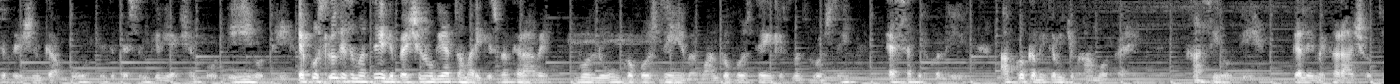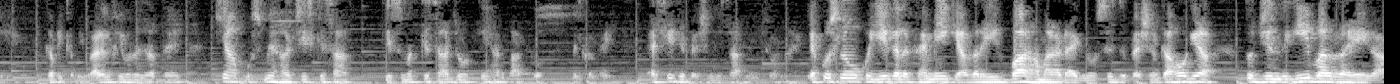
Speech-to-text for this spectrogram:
डिप्रेशन का मूड डिप्रेशन की रिएक्शन होती ही होती है। कुछ लोग समझते हैं डिप्रेशन हो गया तो हमारी किस्मत खराब है। वो लोगों को पूछते हैं, भगवान को पूछते हैं, किस्मत पूछते हैं। ऐसा बिल्कुल नहीं है। आपको कभी कभी जुकाम होता है, खांसी होती है। गले में खराश होती है। कभी कभी वायरल फीवर हो जाता है। क्या आप उसमें हर चीज़ के साथ, किस्मत के साथ जोड़ते हैं? हर बात को? बिल्कुल नहीं। ऐसे डिप्रेशन के साथ नहीं जोड़ना है। या कुछ लोगों को ये गलत फहमी कि अगर एक बार हमारा डायग्नोसिस डिप्रेशन का हो गया तो ज़िंदगी भर रहेगा।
